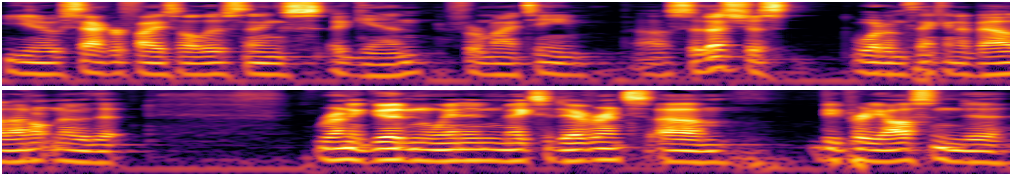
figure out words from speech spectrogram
you know, sacrifice all those things again for my team? Uh, so that's just what I'm thinking about. I don't know that running good and winning makes a difference. Um, be pretty awesome to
